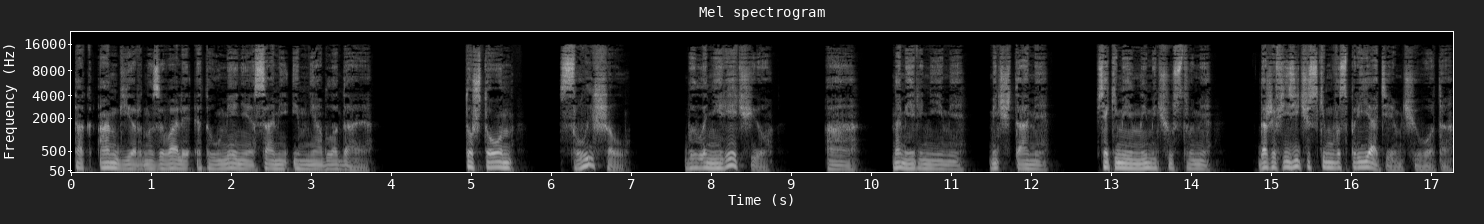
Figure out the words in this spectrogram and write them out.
Так ангьер называли это умение, сами им не обладая. То, что он слышал, было не речью, а намерениями, мечтами, всякими иными чувствами, даже физическим восприятием чего-то.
